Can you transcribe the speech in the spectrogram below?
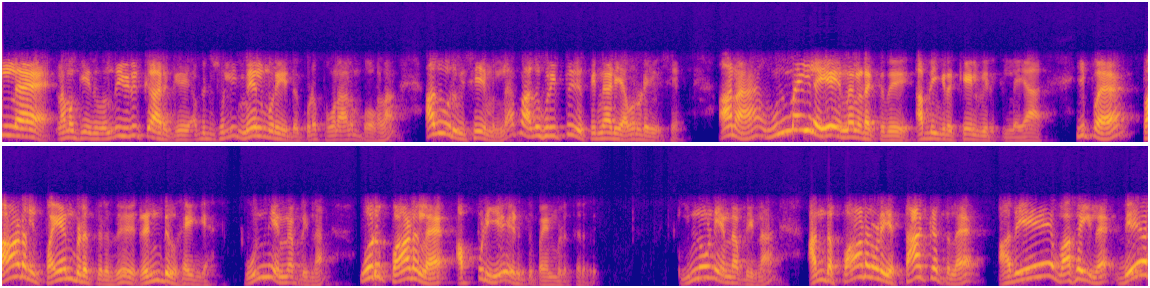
இல்லை நமக்கு இது வந்து இழுக்கா இருக்கு அப்படின்னு சொல்லி மேல்முறையீட்டு கூட போனாலும் போகலாம். அது ஒரு விஷயம் இல்லை. அப்போ அது குறித்து பின்னாடி அவருடைய விஷயம். ஆனால் உண்மையிலேயே என்ன நடக்குது அப்படிங்கிற கேள்வி இருக்கு இல்லையா? இப்போ பாடல் பயன்படுத்துறது ரெண்டு வகைங்க. ஒன்று என்ன அப்படின்னா ஒரு பாடலை அப்படியே எடுத்து பயன்படுத்துறது. இன்னொன்று என்ன அப்படின்னா அந்த பாடலுடைய தாக்கத்தில் அதே வகையில் வேற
